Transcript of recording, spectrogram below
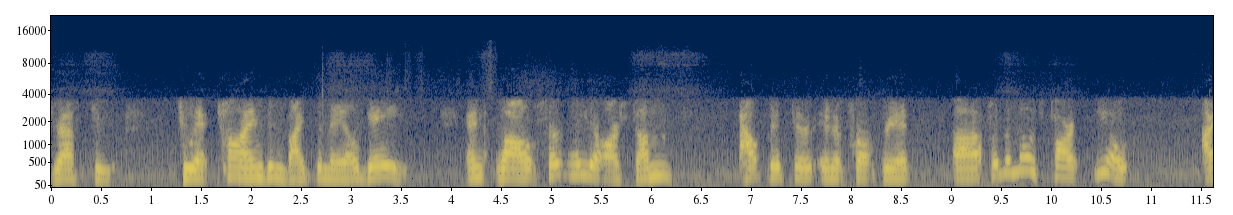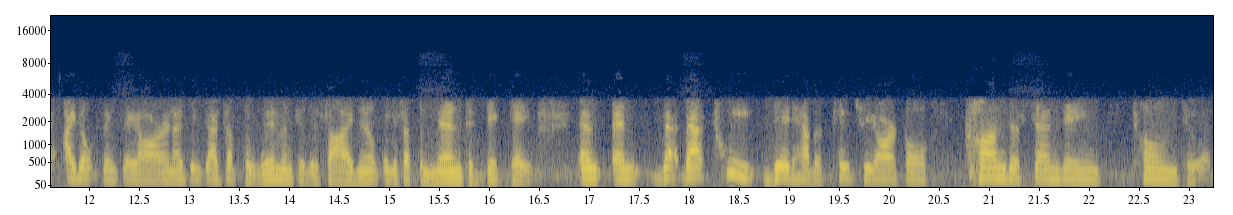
dressed to to at times invite the male gaze. And while certainly there are some outfits that are inappropriate, uh, for the most part, you know, I, I don't think they are, and I think that's up to women to decide. And I don't think it's up to men to dictate. And and that that tweet did have a patriarchal, condescending tone to it.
